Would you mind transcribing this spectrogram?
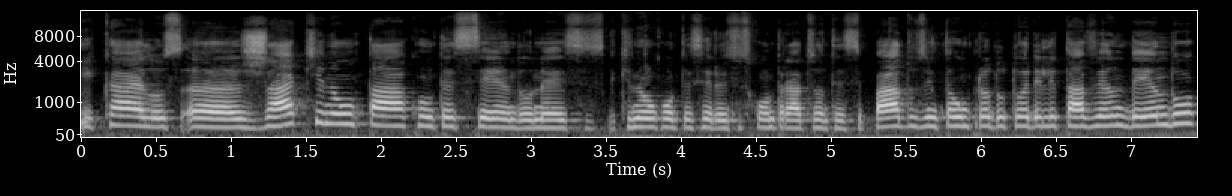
E Carlos, uh, já que não está acontecendo, né, esses, que não aconteceram esses contratos antecipados, então o produtor ele está vendendo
